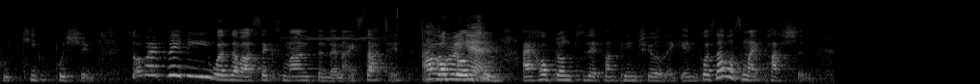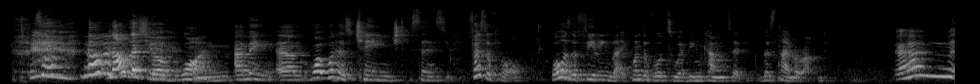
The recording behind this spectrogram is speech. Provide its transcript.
put, keep pushing. So my baby was about six months, and then I started. I hopped over onto. I hopped onto the campaign trail again because that was my passion. now, now that you have won, I mean, um, what, what has changed since you? First of all, what was the feeling like when the votes were being counted this time around? Um,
